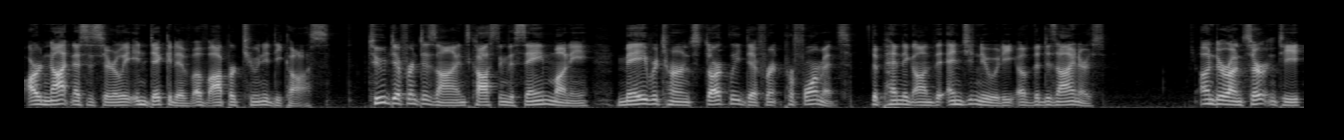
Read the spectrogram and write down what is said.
are not necessarily indicative of opportunity costs. Two different designs costing the same money may return starkly different performance, depending on the ingenuity of the designers. Under uncertainty,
